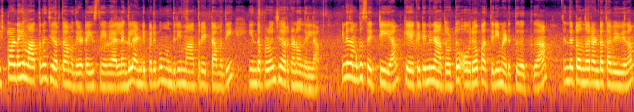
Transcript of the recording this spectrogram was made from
ഇഷ്ടമുണ്ടെങ്കിൽ മാത്രം ചേർത്താൽ മതി കേട്ടോ ഈ സേമിയ അല്ലെങ്കിൽ അണ്ടിപ്പരിപ്പ് മുന്തിരി മാത്രം ഇട്ടാൽ മതി. ഈന്തപ്പഴവും ചേർക്കണമെന്നില്ല. ഇനി നമുക്ക് സെറ്റ് ചെയ്യാം. കേക്ക് ഓരോ പത്തിരിയും എടുത്ത് വെക്കുക. എന്നിട്ട് ഒന്നോ രണ്ടോ തവി വീതം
